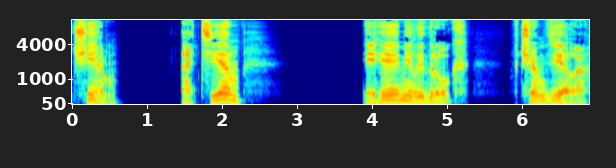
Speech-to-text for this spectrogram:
Чем? А тем... Эге, милый друг, в чем дело?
